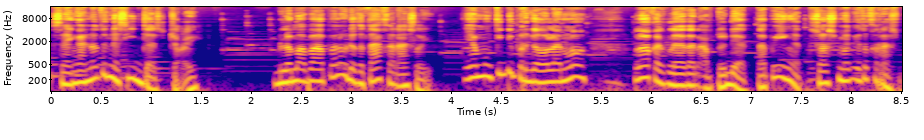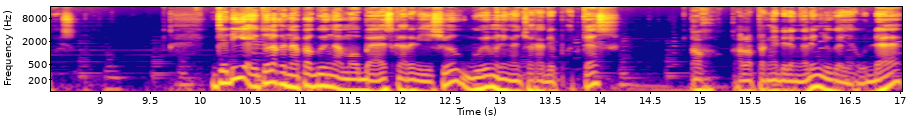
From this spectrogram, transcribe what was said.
Saingan lo tuh Nancy Judge coy. Belum apa-apa lo udah ketakar asli. Ya mungkin di pergaulan lo lo akan kelihatan up to date. Tapi ingat sosmed itu keras bos jadi ya itulah kenapa gue nggak mau bahas current issue. Gue mendingan curhat di podcast. Toh kalau pengen didengerin juga ya udah.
